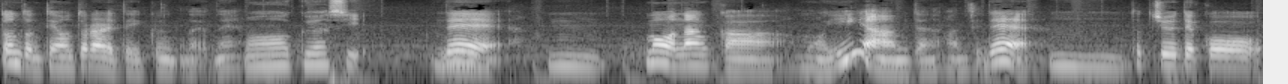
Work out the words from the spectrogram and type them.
どんどん点を取られていくんだよね、ああ悔しい。うん。でうんもうなんかもういいやみたいな感じでうん。途中でこ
